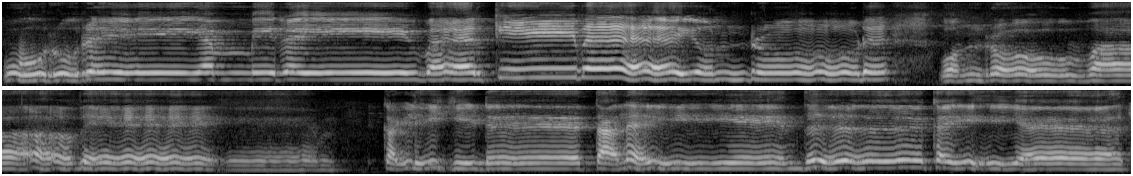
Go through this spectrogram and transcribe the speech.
ஊருரையம்மிரைவர் கீவையொன்றோடு ஒன்றோவாவே. கள்ளியிடு தலையேந்து கையர்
